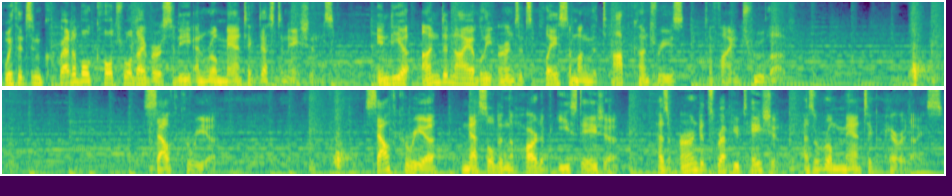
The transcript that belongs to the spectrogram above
With its incredible cultural diversity and romantic destinations, India undeniably earns its place among the top countries to find true love. South Korea. South Korea, nestled in the heart of East Asia, has earned its reputation as a romantic paradise.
